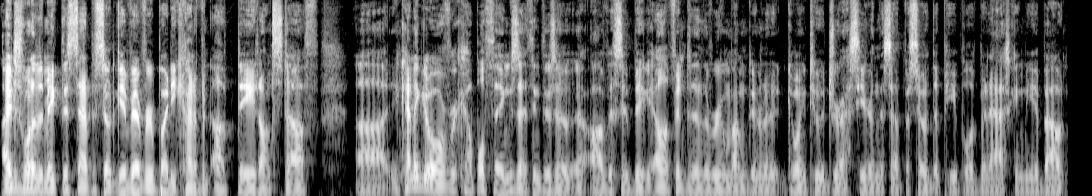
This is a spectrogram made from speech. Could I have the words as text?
I just wanted to make this episode give everybody kind of an update on stuff. Uh, and kind of go over a couple things. I think there's a obviously a big elephant in the room. I'm going to going to address here in this episode that people have been asking me about.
